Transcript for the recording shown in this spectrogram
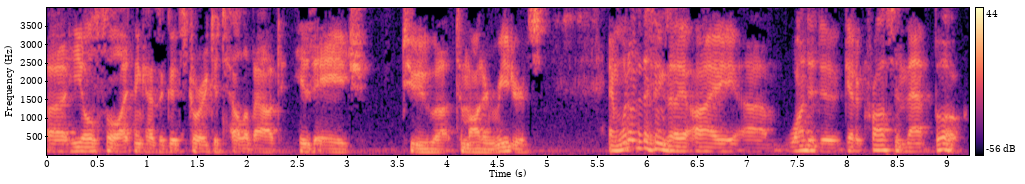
uh, he also, I think, has a good story to tell about his age to uh, to modern readers. And one of the things I, I um, wanted to get across in that book,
